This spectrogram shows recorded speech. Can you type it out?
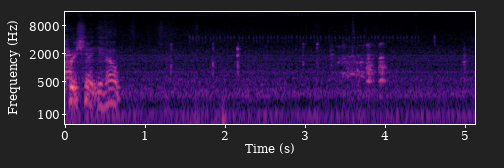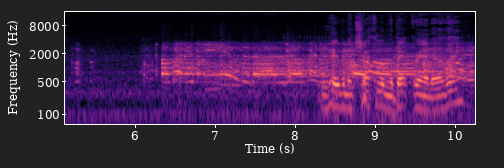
appreciate your help. Having a chuckle in the background, are they?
